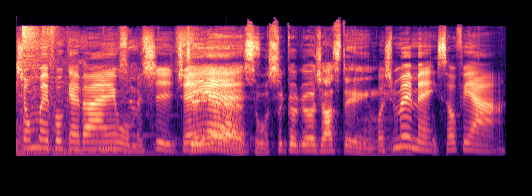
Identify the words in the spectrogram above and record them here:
兄妹不该拜，我们是 JS，我是哥哥 Justin，我是妹妹 Sophia。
